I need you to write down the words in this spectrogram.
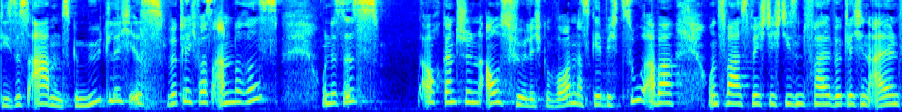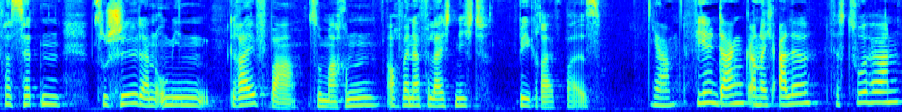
dieses Abends. Gemütlich ist wirklich was anderes und es ist auch ganz schön ausführlich geworden, das gebe ich zu, aber uns war es wichtig, diesen Fall wirklich in allen Facetten zu schildern, um ihn greifbar zu machen, auch wenn er vielleicht nicht begreifbar ist. Ja, vielen Dank an euch alle fürs Zuhören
